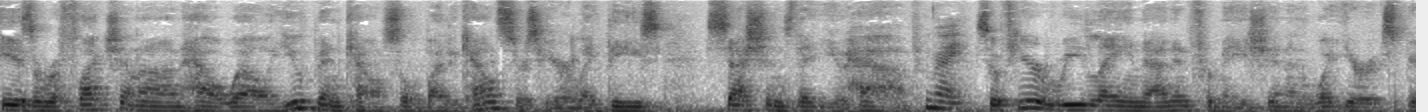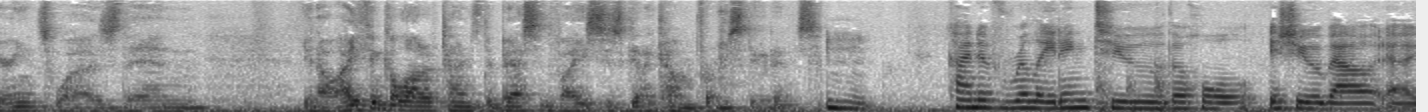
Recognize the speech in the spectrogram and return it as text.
is a reflection on how well you've been counseled by the counselors here, like these sessions that you have. Right. So if you're relaying that information and what your experience was, then you know I think a lot of times the best advice is going to come from students. kind of relating to the whole issue about uh,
